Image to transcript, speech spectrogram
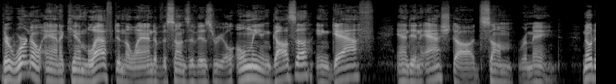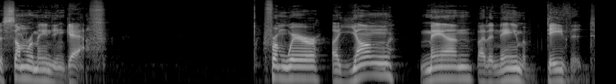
There were no Anakim left in the land of the sons of Israel. Only in Gaza, in Gath, and in Ashdod some remained. Notice some remained in Gath, from where a young man by the name of David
